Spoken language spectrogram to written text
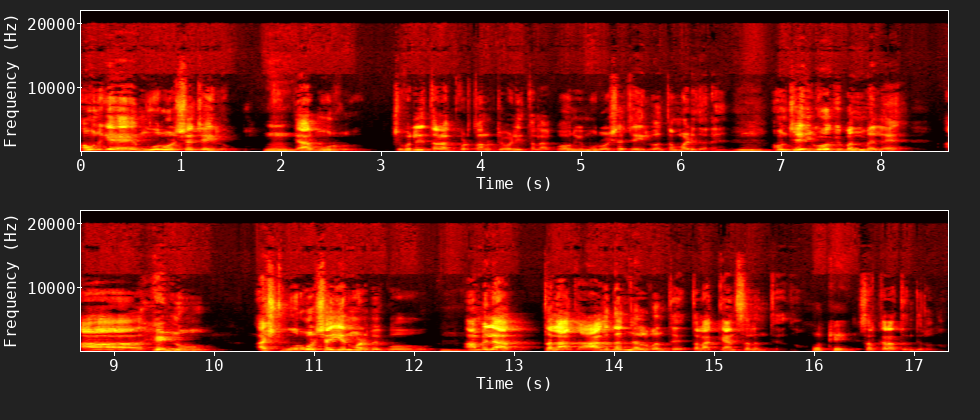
ಅವನಿಗೆ ಮೂರು ವರ್ಷ ಜೈಲು. ಯಾರು ಮೂರು ಟಿವಳಿ ತಲಾಕ್ ಕೊಡ್ತಾನೋ ಟಿವಳಿ ತಲಾಕು ಅವನಿಗೆ ಮೂರು ವರ್ಷ ಜೈಲು ಅಂತ ಮಾಡಿದ್ದಾರೆ. ಅವ್ನು ಜೈಲಿಗೆ ಹೋಗಿ ಬಂದಮೇಲೆ ಆ ಹೆಣ್ಣು ಅಷ್ಟು ಮೂರು ವರ್ಷ ಏನು ಮಾಡಬೇಕು? ಆಮೇಲೆ ಆ ತಲಾಕ್ ಆಗದಂಗೆ ಅಲ್ವಂತೆ ತಲಾಕ್ ಕ್ಯಾನ್ಸಲ್ ಅಂತೆ ಅದು. ಓಕೆ. ಸರ್ಕಾರ ತಂದಿರೋದು.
